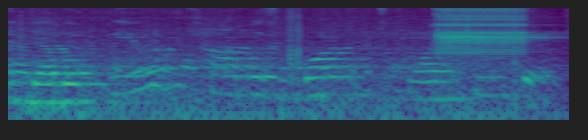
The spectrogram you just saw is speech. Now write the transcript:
And uh, double clear, time was 126.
